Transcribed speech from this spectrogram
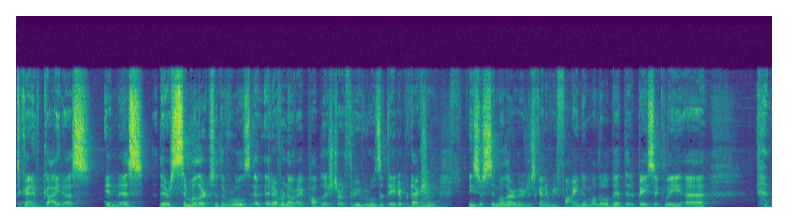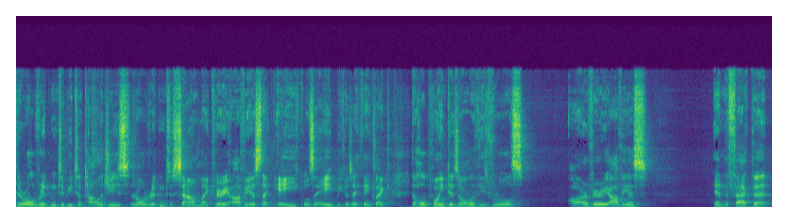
to kind of guide us in this. They're similar to the rules at, at Evernote. I published our three rules of data protection. Mm. These are similar. We're just kind of refined them a little bit. They're basically uh, they're all written to be tautologies. They're all written to sound like very obvious, like A equals A, because I think like the whole point is all of these rules are very obvious, and the fact that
